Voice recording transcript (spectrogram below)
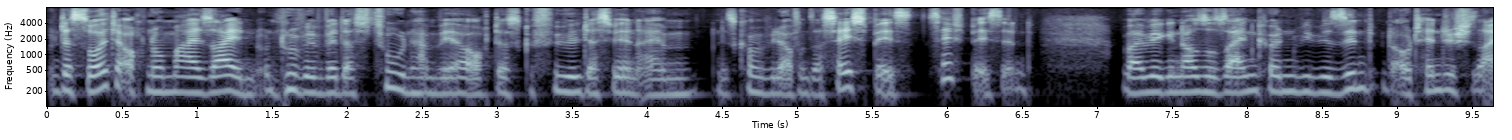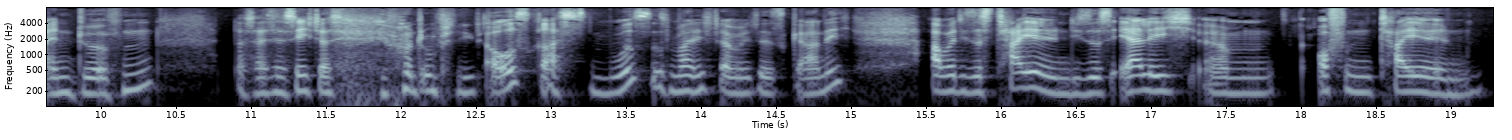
Und das sollte auch normal sein. Und nur wenn wir das tun, haben wir ja auch das Gefühl, dass wir in einem, und jetzt kommen wir wieder auf unser Safe Space, Safe Space sind. Weil wir genauso sein können, wie wir sind und authentisch sein dürfen. Das heißt jetzt nicht, dass jemand unbedingt ausrasten muss. Das meine ich damit jetzt gar nicht. Aber dieses Teilen, dieses ehrlich ähm, offen Teilen,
